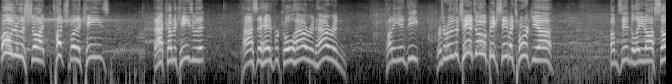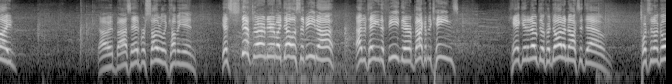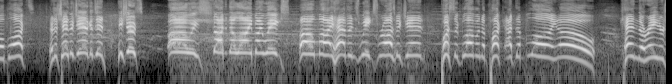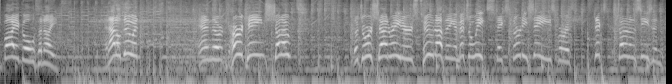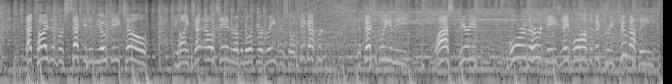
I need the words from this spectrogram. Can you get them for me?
Bowser with a shot, touched by the Canes. Back come the Canes with it. Pass ahead for Cole Howren. Howren cutting in deep. There's a, there's a chance. Oh, a big save by Torquia. Comes in, delayed offside. Now pass ahead for Sutherland coming in. Gets stiff armed there by Della Savita after taking the feed there. Back up the Canes. Can't get it out though. Cardona knocks it down. Puts it on goal blocked. There's a chance. McJanet comes in. He shoots. Oh, he's started the line by Weeks. Oh my heavens, Weeks. Ross McJanet puts the glove on the puck at the blind. Oh, can the Raiders buy a goal tonight? And that'll do it. And the Hurricanes shut out the Georgetown Raiders 2 0. And Mitchell Weeks makes 30 saves for his sixth shutout of the season. That ties him for second in the OJHL behind Jett Alexander of the North York Rangers. So a big effort defensively in the last period for the Hurricanes, and they pull off the victory 2 0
